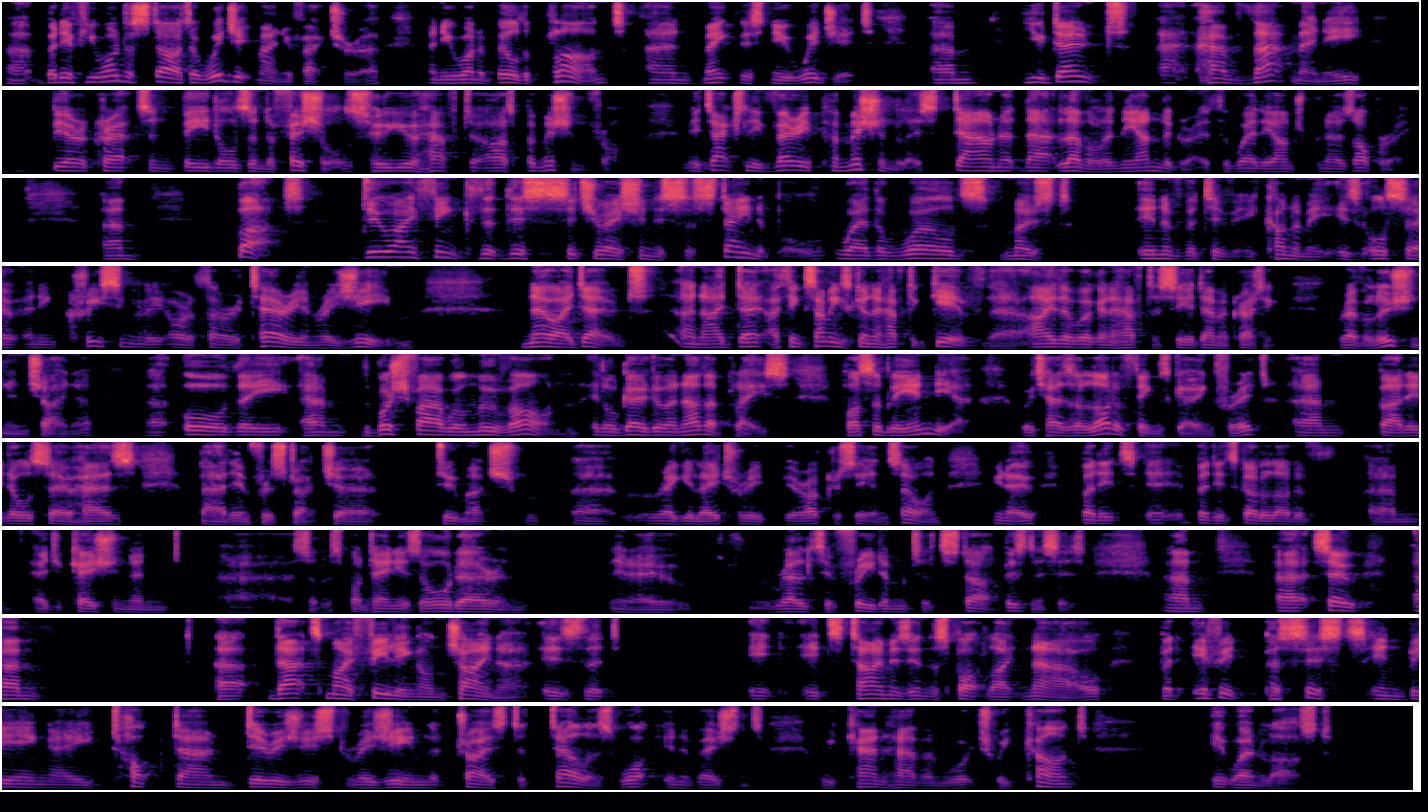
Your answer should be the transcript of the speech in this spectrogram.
Uh, but if you want to start a widget manufacturer and you want to build a plant and make this new widget, um, you don't uh, have that many bureaucrats and beadles and officials who you have to ask permission from. It's actually very permissionless down at that level in the undergrowth of where the entrepreneurs operate. Um, but do I think that this situation is sustainable where the world's most innovative economy is also an increasingly authoritarian regime? No, I don't. And I don't I think something's going to have to give there. Either we're going to have to see a democratic revolution in China uh, or the um, the bushfire will move on. It'll go to another place, possibly India, which has a lot of things going for it, um, but it also has bad infrastructure, too much uh, regulatory bureaucracy, and so on. You know, but it's uh, but it's got a lot of um, education and uh, sort of spontaneous order and you know relative freedom to start businesses. Um, uh, so um, uh, that's my feeling on China is that it its time is in the spotlight now, but if it persists in being a top-down dirigist regime that tries to tell us what innovations we can have and which we can't, it won't last.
